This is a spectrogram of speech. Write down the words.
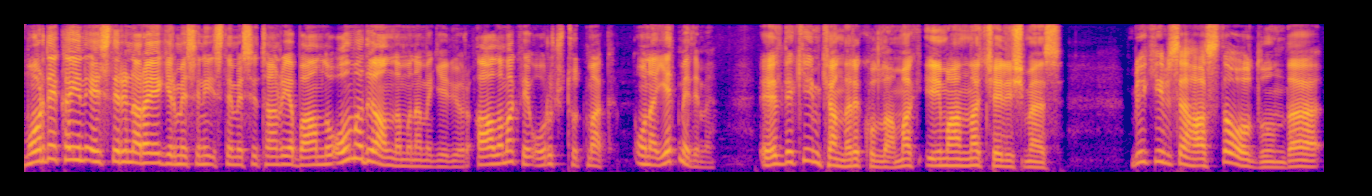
Mordecai'nin Ester'in araya girmesini istemesi Tanrı'ya bağımlı olmadığı anlamına mı geliyor? Ağlamak ve oruç tutmak ona yetmedi mi? Eldeki imkanları kullanmak imanla çelişmez. Bir kimse hasta olduğunda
